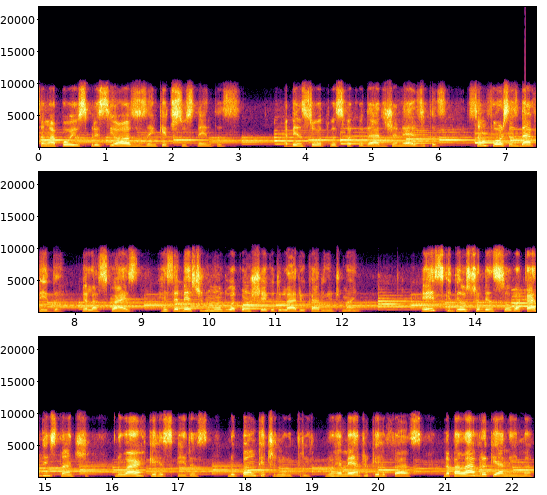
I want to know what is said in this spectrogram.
são apoios preciosos em que te sustentas. Abençoa tuas faculdades genésicas, são forças da vida, pelas quais recebeste no mundo o aconchego do lar e o carinho de mãe. Eis que Deus te abençoa a cada instante, no ar que respiras, no pão que te nutre, no remédio que refaz, na palavra que anima,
